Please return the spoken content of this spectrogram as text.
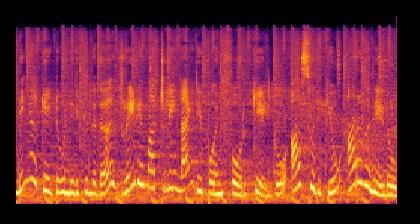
നിങ്ങൾ കേട്ടുകൊണ്ടിരിക്കുന്നത് radio Mattoli ninety point four. കേൾക്കൂ ആസ്വദിക്കൂ അറിവ് നേടൂ.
